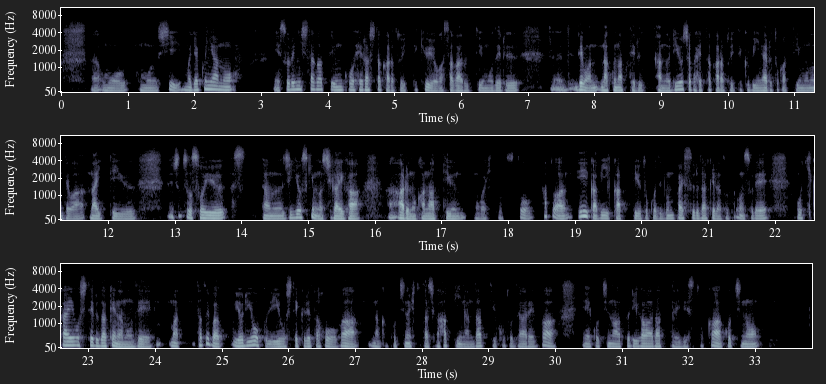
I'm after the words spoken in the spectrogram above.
思う思うし、まあ、逆にあのそれに従って運行を減らしたからといって給与が下がるっていうモデルではなくなってる、あの利用者が減ったからといってクビになるとかっていうものではないっていう、ちょっとそういうあの事業スキームの違いがあるのかなっていうのが一つと、あとは A か B かっていうところで分配するだけだと、多分それ置き換えをしてるだけなので、まあ、例えばより多く利用してくれた方が、なんかこっちの人たちがハッピーなんだっていうことであれば、えー、こっちのアプリ側だったりですとか、こっちの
